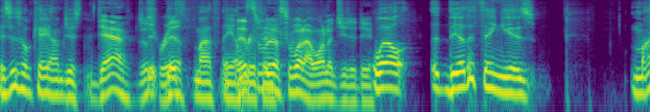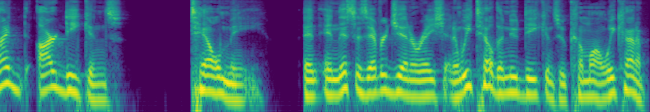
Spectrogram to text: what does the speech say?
Is this okay? I'm just yeah, just riff. my thing. I'm this, is what I wanted you to do. Well, the other thing is my our deacons tell me and and this is every generation. And we tell the new deacons who come on, we kind of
